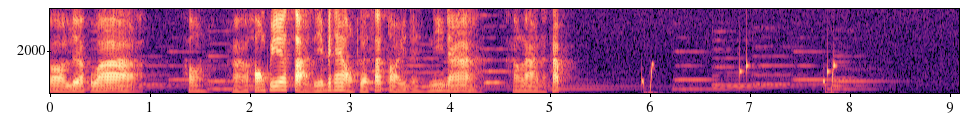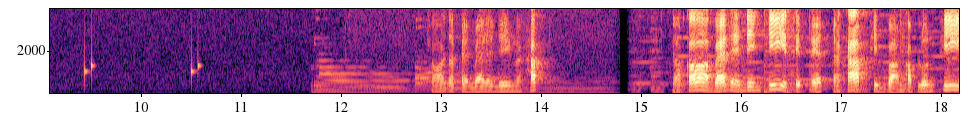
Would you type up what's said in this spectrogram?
ก็เลือกว่าห้องอห้องวิทยาศาสตร์นี้ไม่ใช่ของเธอสักหน่อยนะนี่นะข้างล่างนะครับก็จะเป็น bad ending นะครับ แล้วก็ bad ending ที่ 11 นะครับ ผิดหวังกับรุ่นพี่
